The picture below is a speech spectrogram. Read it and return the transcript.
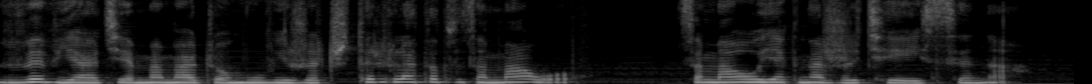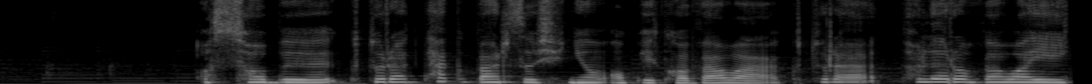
W wywiadzie mama Joe mówi, że 4 lata to za mało. Za mało jak na życie jej syna. Osoby, która tak bardzo się nią opiekowała, która tolerowała jej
